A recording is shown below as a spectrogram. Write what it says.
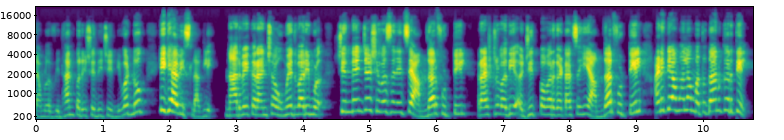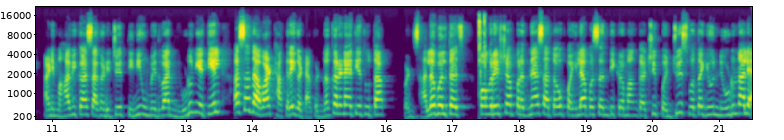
त्यामुळे विधान परिषदेची निवडणूक ही घ्यावीच लागली. नार्वेकरांच्या उमेदवारीमुळे शिंदेच्या शिवसेनेचे आमदार फुटतील राष्ट्रवादी अजित पवार गटाचेही आमदार फुटतील आणि ते आम्हाला मतदान करतील आणि महाविकास आघाडीचे तिन्ही उमेदवार निवडून येतील असा दावा ठाकरे गटाकडनं करण्यात येत होता. पण झालं भलतच काँग्रेसच्या प्रज्ञा सातव पहिल्या पसंती क्रमांकाची पंचवीस मतं घेऊन निवडून आल्या.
